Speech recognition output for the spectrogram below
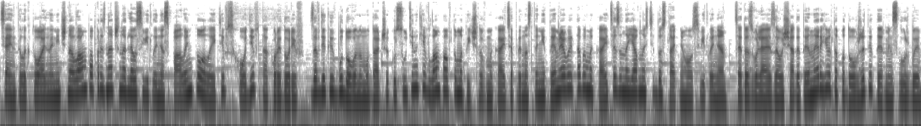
Ця інтелектуальна нічна лампа призначена для освітлення спалень, туалетів, сходів та коридорів. Завдяки вбудованому датчику сутінків лампа автоматично вмикається при настанні темряви та вимикається за наявності достатнього освітлення. Це дозволяє заощадити енергію та подовжити термін служби.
